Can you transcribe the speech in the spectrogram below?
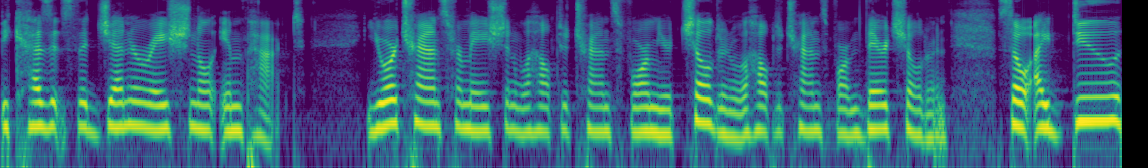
because it's the generational impact your transformation will help to transform your children will help to transform their children so i do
